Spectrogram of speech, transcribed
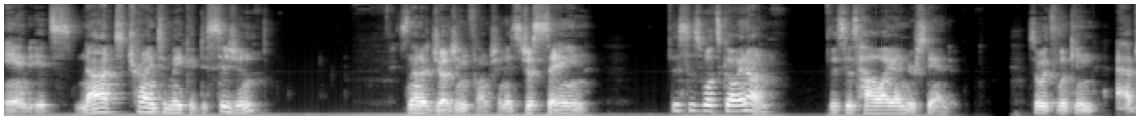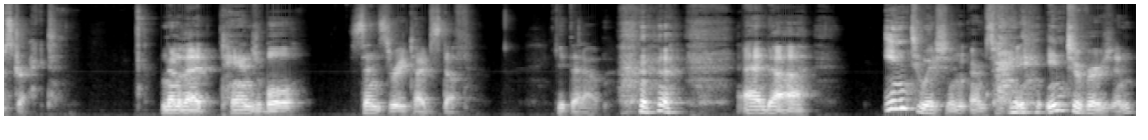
and it's not trying to make a decision. It's not a judging function. It's just saying, this is what's going on. This is how I understand it. So it's looking abstract. None of that tangible sensory type stuff. Get that out. and uh, intuition, I'm sorry, introversion.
